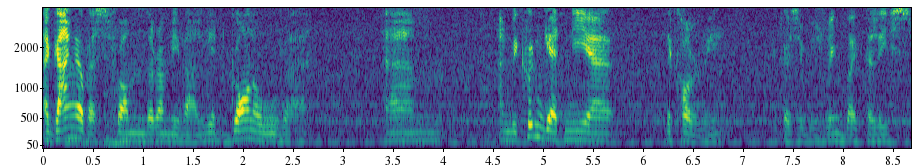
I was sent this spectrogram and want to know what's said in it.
a gang of us from the Rhymney Valley had gone over, um, and we couldn't get near the colliery because it was ringed by police.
